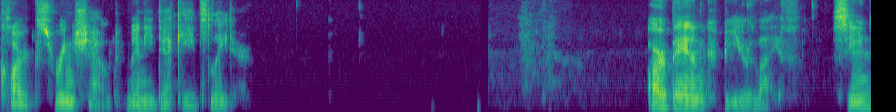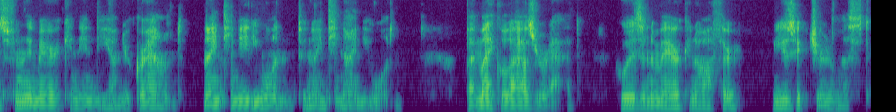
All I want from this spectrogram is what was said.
Clark's Ring Shout many decades later. Our Band Could Be Your Life Scenes from the American Indie Underground, 1981 to 1991, by Michael Azerrad, who is an American author, music journalist,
